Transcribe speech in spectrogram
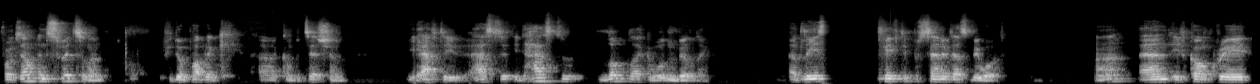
for example, in Switzerland, if you do a public uh, competition, you have to has to it has to look like a wooden building. At least fifty percent of it has to be wood. Uh, and if concrete,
